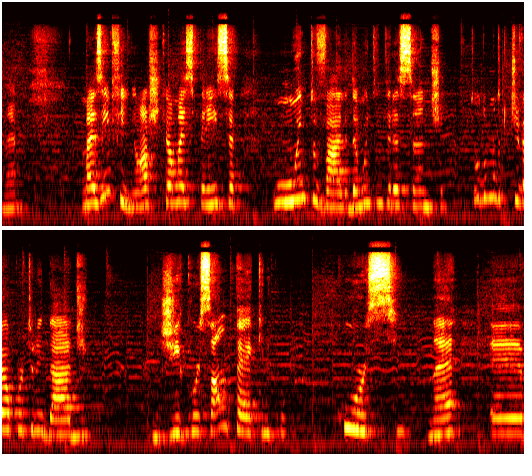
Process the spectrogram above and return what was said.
né? Mas enfim, eu acho que é uma experiência muito válida, muito interessante. Todo mundo que tiver a oportunidade de cursar um técnico, curse, né? É,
